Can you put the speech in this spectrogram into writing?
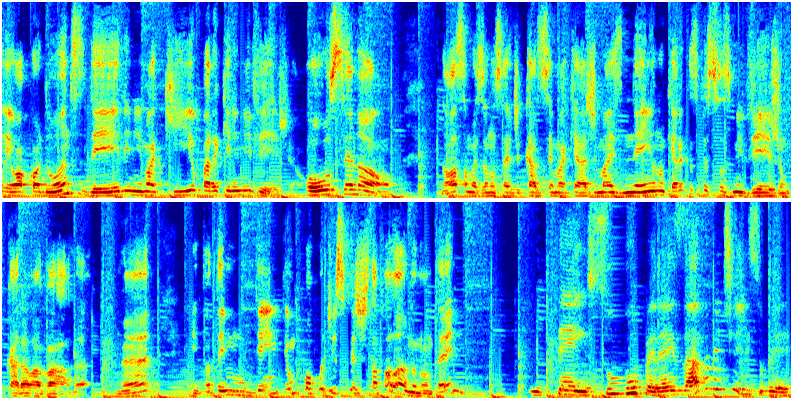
eu acordo antes dele, me maquio para que ele me veja. Ou se não, nossa, mas eu não saio de casa sem maquiagem, mas nem eu não quero que as pessoas me vejam cara lavada, né? Então tem, tem, tem um pouco disso que a gente está falando, não tem? Tem, super, é exatamente isso, B.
